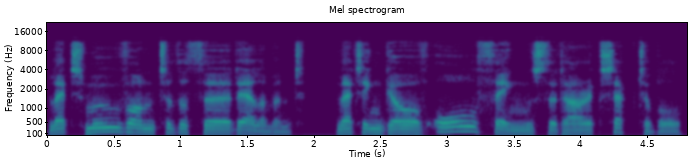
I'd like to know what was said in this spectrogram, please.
let's move on to the third element, letting go of all things that are acceptable,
